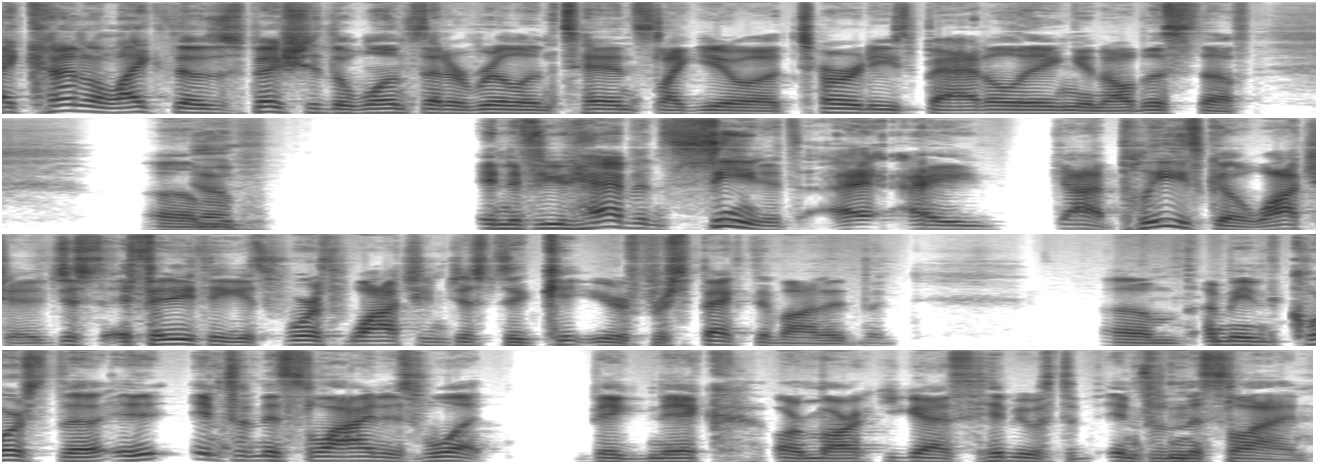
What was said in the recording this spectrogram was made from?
I kind of like those, especially the ones that are real intense, like you know attorneys battling and all this stuff. Um, Yeah. and if you haven't seen it, I, I God, please go watch it. Just if anything, it's worth watching just to get your perspective on it. But um, I mean, of course, the infamous line is what Big Nick or Mark, you guys hit me with the infamous line.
